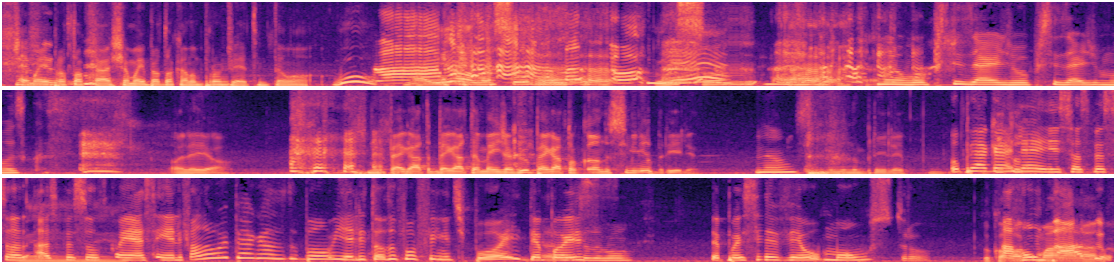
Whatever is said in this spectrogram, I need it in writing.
Chama aí pra tocar, chama aí pra tocar no projeto, então, ó. Uh! Aí, ó, lançou. lançou. Não, vou precisar de, vou precisar de músicos. Olha aí, ó. pegar, pegar também, já viu pegar tocando? Esse menino brilha. Não. Esse menino brilha. O PH, ele é isso. As pessoas, as pessoas conhecem ele e falam, oi, PH, tudo bom? E ele todo fofinho, tipo, oi. Depois, É, tudo bom? depois você vê o monstro. Tu coloca uma, Arrombado.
